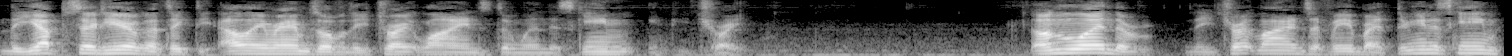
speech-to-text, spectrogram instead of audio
the upset here. I'm gonna take the LA Rams over the Detroit Lions to win this game in Detroit. On the line, the, the Detroit Lions are favored by three in this game.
